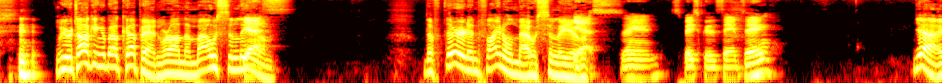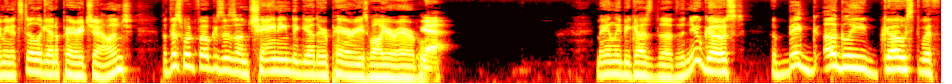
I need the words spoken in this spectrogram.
we were talking about Cuphead, and we're on the mausoleum. Yes. The third and final mausoleum. Yes. And it's basically the same thing. Yeah, I mean, it's still, again, a parry challenge, but this one focuses on chaining together parries while you're airborne. Yeah. Mainly because the, the new ghost, the big, ugly ghost with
